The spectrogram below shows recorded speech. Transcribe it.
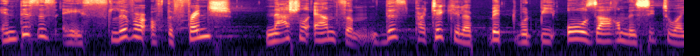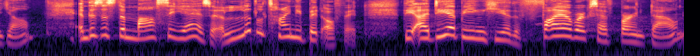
And this is a sliver of the French national anthem. This particular bit would be Aux armes citoyens. And this is the Marseillaise, a little tiny bit of it. The idea being here the fireworks have burned down,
